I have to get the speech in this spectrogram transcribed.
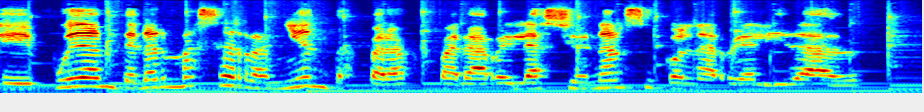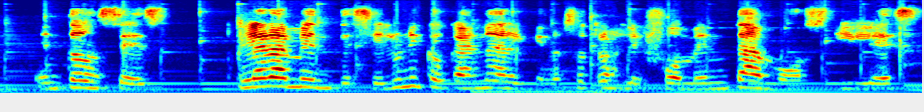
eh, puedan tener más herramientas para, para relacionarse con la realidad. Entonces, claramente, si el único canal que nosotros les fomentamos y les,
